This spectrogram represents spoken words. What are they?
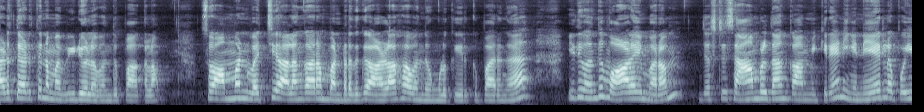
அடுத்தடுத்து நம்ம வீடியோவில் வந்து பார்க்கலாம். ஸோ அம்மன் வச்சு அலங்காரம் பண்ணுறதுக்கு அழகாக வந்து உங்களுக்கு இருக்குது பாருங்கள் இது வந்து வாழை மரம். ஜஸ்ட்டு சாம்பிள் தான் காமிக்கிறேன். நீங்கள் நேரில் போய்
